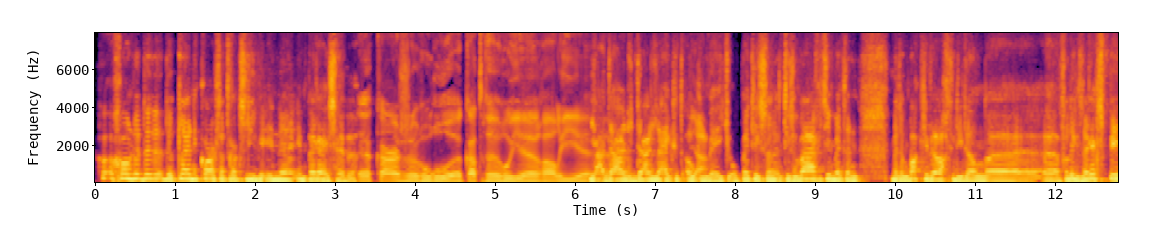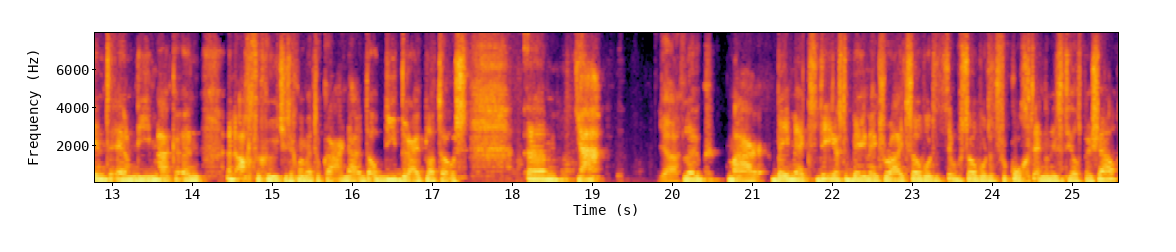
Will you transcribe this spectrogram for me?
gewoon de, de, de kleine cars attracties die we in, eh, in Parijs hebben. Eh cars, roel, uh, katteren, roeien, rally. eh, Ja, daar, daar lijkt het ook Ja. een beetje op. Het is een, het is een wagentje met een, met een bakje erachter die dan eh, eh, van links naar rechts spint. En die maken een, een achtfiguurtje zeg maar, met elkaar. Nou, op die draaiplateaus. Ehm, ja, ja. leuk. Maar Baymax, de eerste Baymax ride, zo wordt, het, zo wordt het verkocht. En dan is het heel speciaal.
